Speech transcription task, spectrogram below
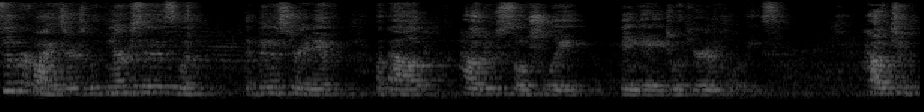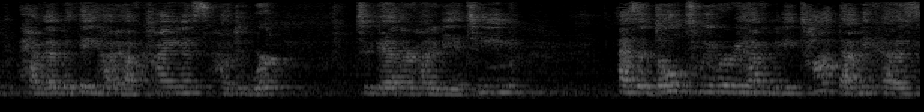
supervisors, with nurses, with administrative about how to socially engage with your employees, how to have empathy, how to have kindness, how to work together, how to be a team as adults, we were having to be taught that because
